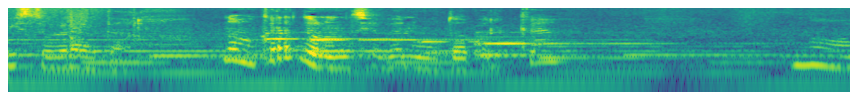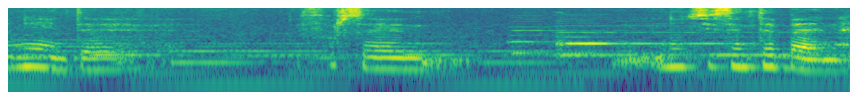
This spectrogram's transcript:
Visto Greta? No, credo non sia venuta perché? No, niente. Forse non si sente bene.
